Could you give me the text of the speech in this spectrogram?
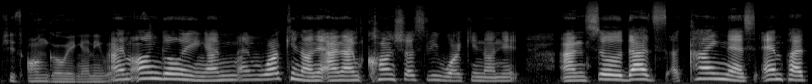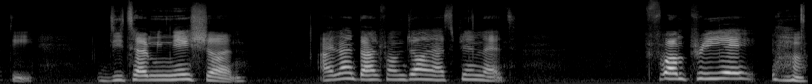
She's ongoing anyway. I'm ongoing. I'm I'm working on it and I'm consciously working on it. And so that's kindness, empathy, determination. I learned that from John at Spinlet. From Piriye,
